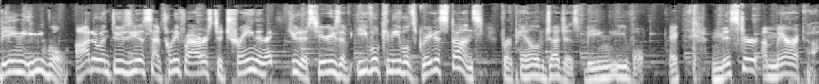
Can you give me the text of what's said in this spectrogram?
being evil. Auto enthusiasts have 24 hours to train and execute a series of Evel Knievel's greatest stunts for a panel of judges. Being evil. Okay. Mr. America.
